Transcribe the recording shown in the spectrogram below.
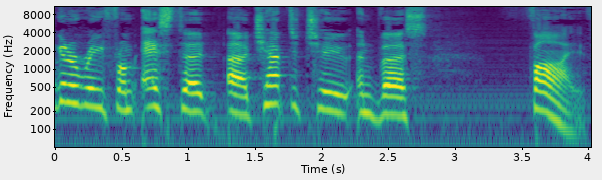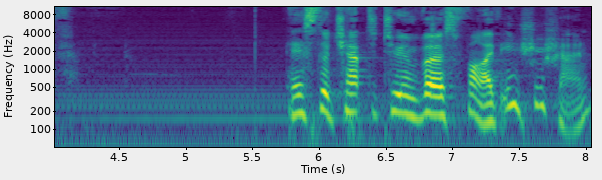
going to read from Esther uh, chapter 2 and verse 5. Esther chapter 2 and verse 5. In Shushan,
